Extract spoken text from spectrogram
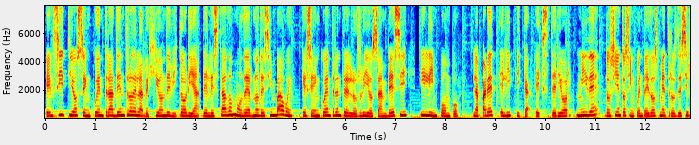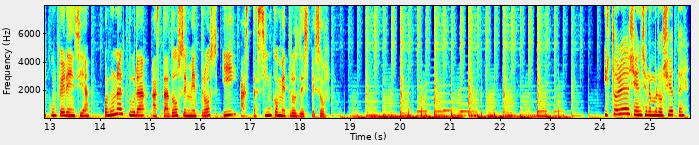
El sitio se encuentra dentro de la región de Victoria del estado moderno de Zimbabue, que se encuentra entre los ríos Zambezi y Limpopo. La pared elíptica exterior mide 252 metros de circunferencia con una altura hasta 12 metros y hasta 5 metros de espesor. Historia de ciencia número 7.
